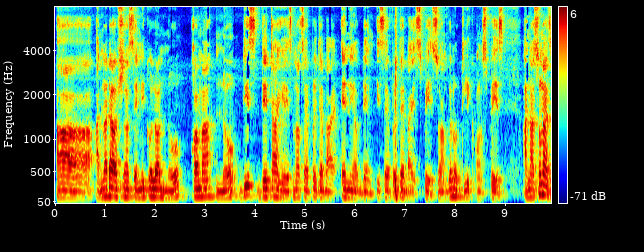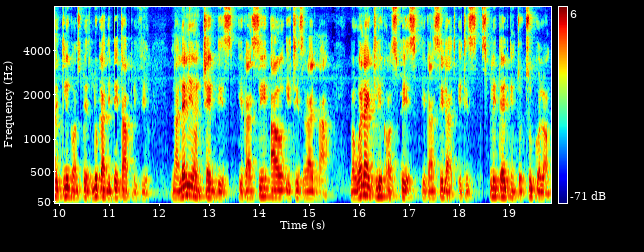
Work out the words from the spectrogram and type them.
Uh, another option, semicolon, no, comma, no. This data here is not separated by any of them. It's separated by space. So I'm going to click on space. And as soon as you click on space, look at the data preview. Now let me uncheck this. You can see how it is right now. But when I click on space, you can see that it is splitted into two columns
